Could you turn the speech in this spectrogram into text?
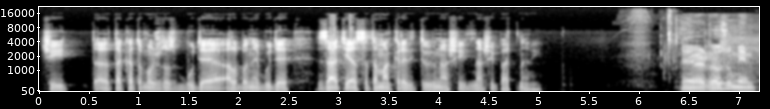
či takáto možnosť bude alebo nebude. Zatiaľ sa tam akreditujú naši, naši partnery. Rozumiem.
